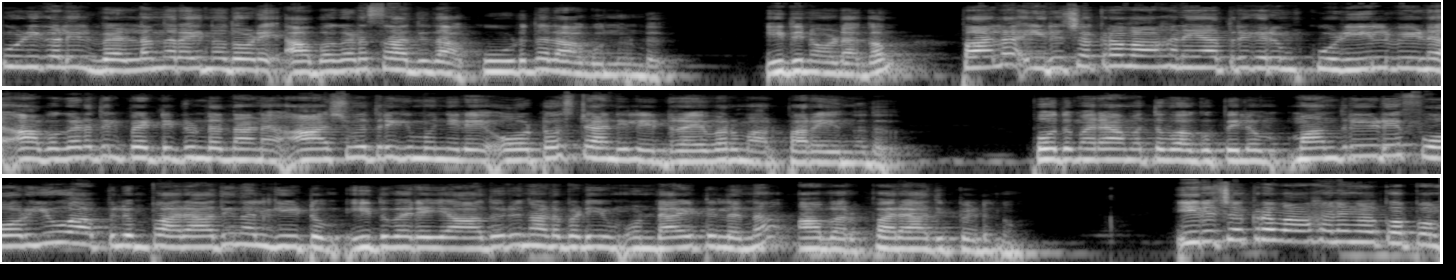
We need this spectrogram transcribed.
കുഴികളിൽ വെള്ളം നിറയുന്നതോടെ അപകട സാധ്യത കൂടുതലാകുന്നുണ്ട്. ഇതിനോടകം പല ഇരുചക്ര വാഹന യാത്രികരും കുഴിയിൽ വീണ് അപകടത്തിൽപ്പെട്ടിട്ടുണ്ടെന്നാണ് ആശുപത്രിക്ക് മുന്നിലെ ഓട്ടോ സ്റ്റാൻഡിലെ ഡ്രൈവർമാർ പറയുന്നത്. പൊതുമരാമത്ത് വകുപ്പിലും മന്ത്രിയുടെ ഫോർ യു ആപ്പിലും പരാതി നൽകിയിട്ടും ഇതുവരെ യാതൊരു നടപടിയും ഉണ്ടായിട്ടില്ലെന്ന് അവർ പരാതിപ്പെടുന്നു. ഇരുചക്ര വാഹനങ്ങൾക്കൊപ്പം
